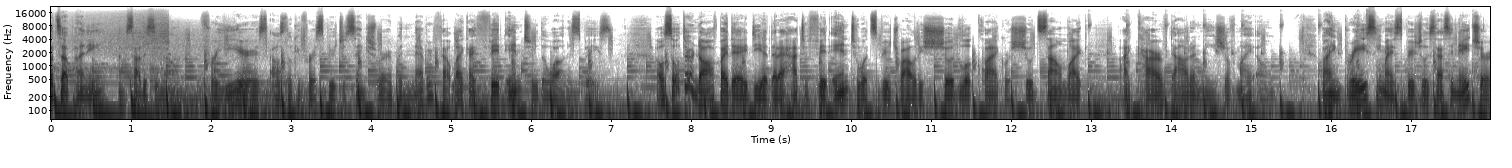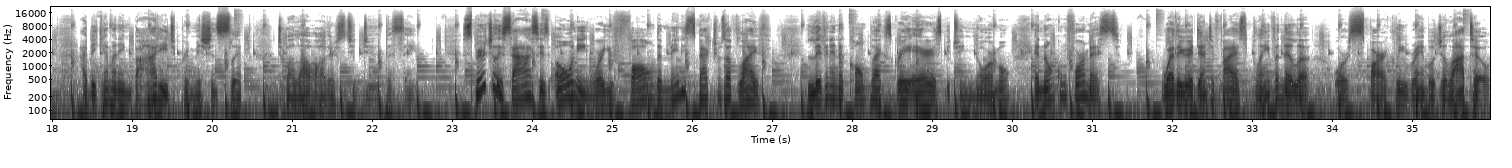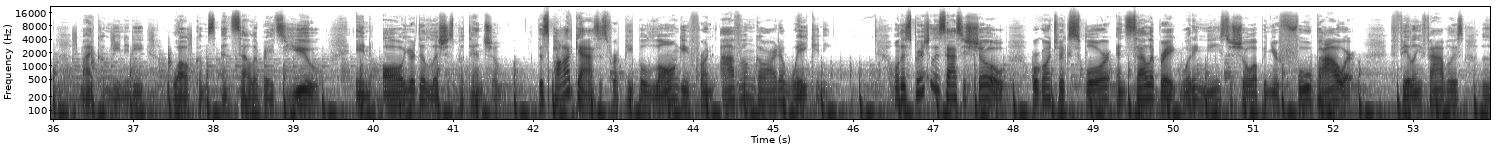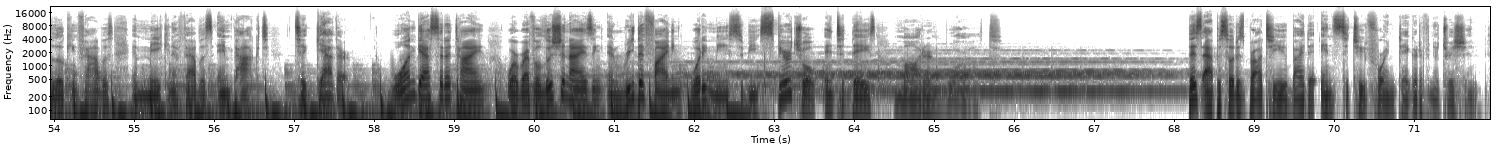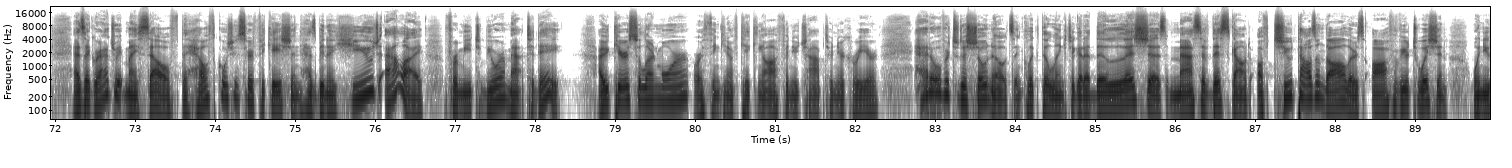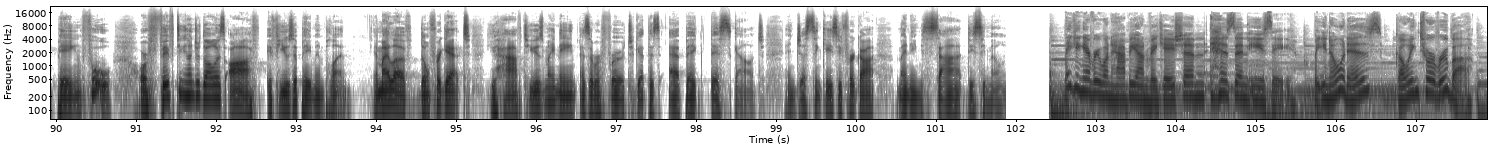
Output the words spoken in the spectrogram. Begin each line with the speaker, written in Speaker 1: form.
Speaker 1: What's up, honey? I'm Sah D'Simone. For years, I was looking for a spiritual sanctuary, but never felt like I fit into the wellness space. I was so turned off by the idea that I had to fit into what spirituality should look like or should sound like, I carved out a niche of my own. By embracing my spiritually sassy nature, I became an embodied permission slip to allow others to do the same. Spiritually sassy is owning where you fall on the many spectrums of life, living in the complex gray areas between normal and nonconformist. Whether you identify as plain vanilla or sparkly rainbow gelato, my community welcomes and celebrates you in all your delicious potential. This podcast is for people longing for an avant garde awakening. On the Spiritually Sassy Show, we're going to explore and celebrate what it means to show up in your full power, feeling fabulous, looking fabulous, and making a fabulous impact together. One guest at a time, we're revolutionizing and redefining what it means to be spiritual in today's modern world. This episode is brought to you by the Institute for Integrative Nutrition. As I graduate myself, the health coaching certification has been a huge ally for me to be where I'm at today. Are you curious to learn more or thinking of kicking off a new chapter in your career? Head over to the show notes and click the link to get a delicious, massive discount of $2,000 off of your tuition when you pay in full, or $1,500 off if you use a payment plan. And my love, don't forget, you have to use my name as a referral to get this epic discount. And just in case you forgot, my name is Sah D'Simone.
Speaker 2: Making everyone happy on vacation isn't easy, but you know what is? Going to Aruba.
